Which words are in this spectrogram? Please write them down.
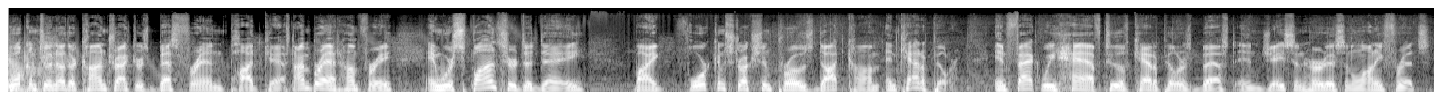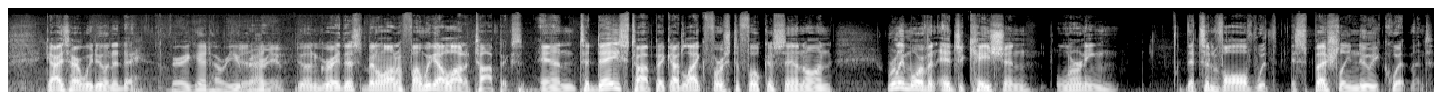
Welcome to another Contractor's Best Friend podcast. I'm Brad Humphrey, and we're sponsored today by ForConstructionPros.com and Caterpillar. In fact, we have two of Caterpillar's best in Jason Hurtis and Lonnie Fritz. Guys, how are we doing today? Very good. How are you, good, Brad? Are you? Doing great. This has been a lot of fun. We got a lot of topics. And today's topic, I'd like for us to focus in on really more of an education, learning that's involved with especially new equipment.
